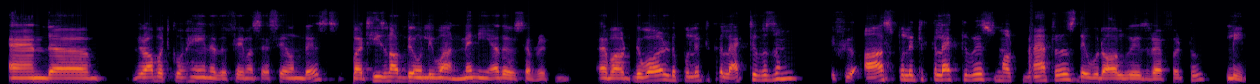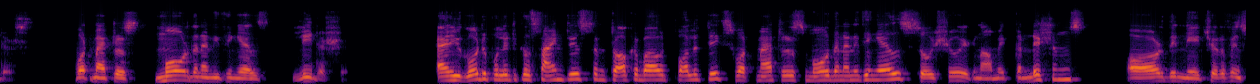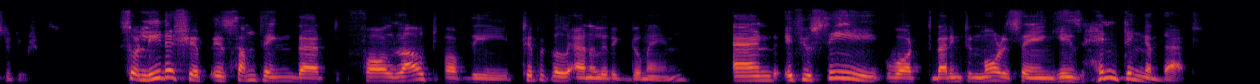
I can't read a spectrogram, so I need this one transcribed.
And um, Robert Cohen has a famous essay on this, but he's not the only one. Many others have written about the world of political activism. If you ask political activists what matters, they would always refer to leaders. What matters more than anything else? Leadership. And you go to political scientists and talk about politics, what matters more than anything else? Socio-economic conditions or the nature of institutions. So leadership is something that falls out of the typical analytic domain. And if you see what Barrington Moore is saying, he's hinting at that,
